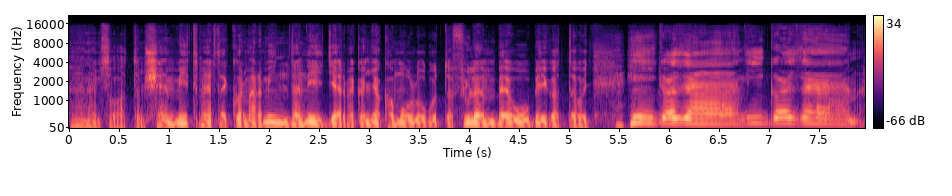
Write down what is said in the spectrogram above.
Nem szólhattam semmit, mert ekkor már minden négy gyermek a nyaka mollogott a fülembe, óbégatta, hogy igazán, igazán.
